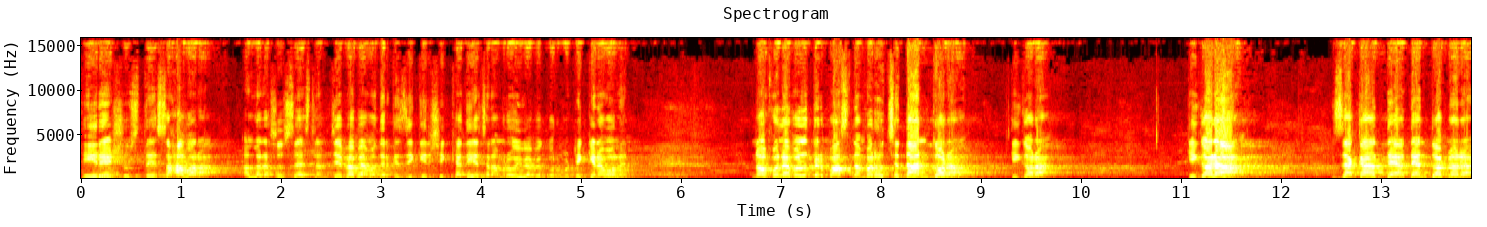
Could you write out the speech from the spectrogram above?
ধীরে সুস্থে সাহাবারা আল্লাহ রাসূল সাল্লাল্লাহু ইসলাম যেভাবে আমাদেরকে জিকির শিক্ষা দিয়েছেন, আমরা ওইভাবে করব। ঠিক কিনা বলেন? নফল ইবাদতের পাঁচ নাম্বার হচ্ছে দান করা। কি করা? কি করা? জাকাত দেয়া। দেন তো আপনারা।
